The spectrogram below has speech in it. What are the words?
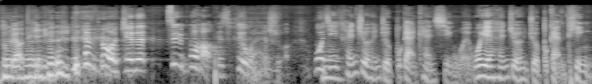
都不要听。但是我觉得最不好，可是对我来说，我已经很久很久不敢看新闻，我也很久很久不敢听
